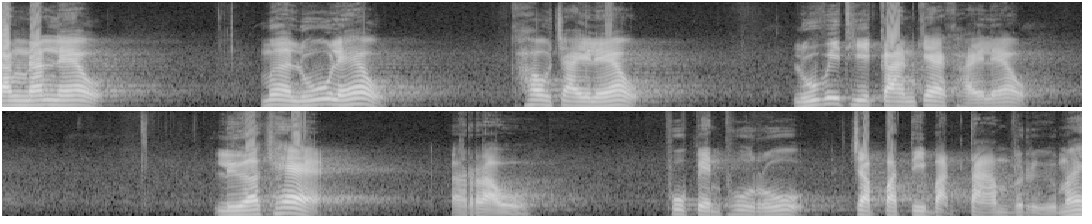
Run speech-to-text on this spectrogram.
ดังนั้นแล้ว เมื่อรู้แล้ว เข้าใจแล้ว รู้วิธีการแก้ไขแล้ว เหลือแค่เราผู้เป็นผู้รู้จะปฏิบัติตามหรือไม่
